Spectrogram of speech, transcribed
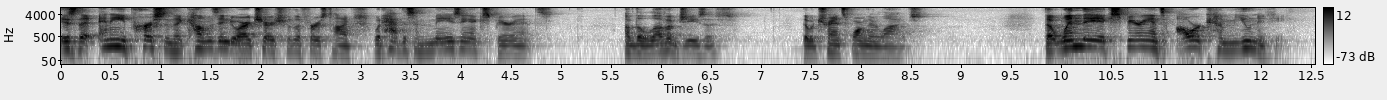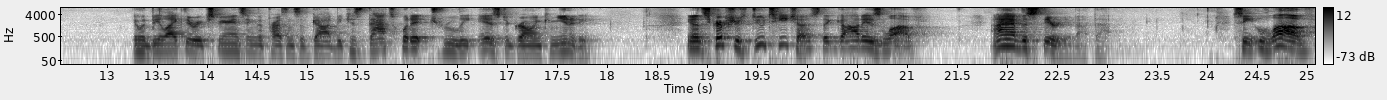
is that any person that comes into our church for the first time would have this amazing experience of the love of Jesus that would transform their lives. That when they experience our community, it would be like they were experiencing the presence of God because that's what it truly is to grow in community. You know, the scriptures do teach us that God is love. And I have this theory about that. See, love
